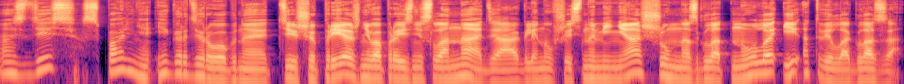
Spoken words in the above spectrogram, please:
«А здесь спальня и гардеробная», — тише прежнего произнесла Надя, а, оглянувшись на меня, шумно сглотнула и отвела глаза.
